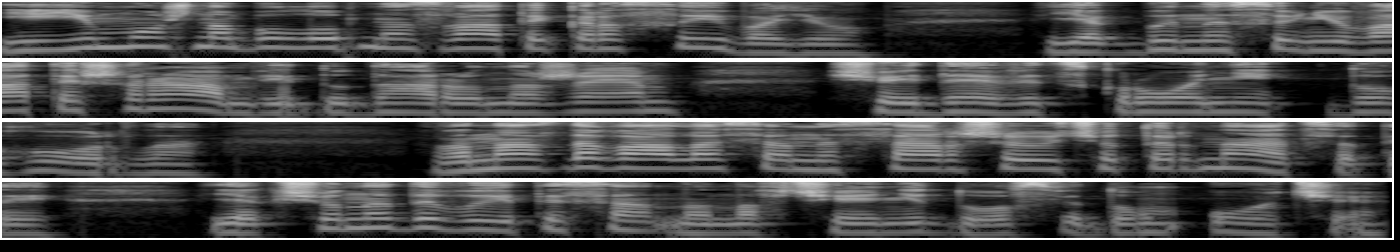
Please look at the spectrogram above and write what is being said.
Її можна було б назвати красивою, якби не синювати шрам від удару ножем, що йде від скроні до горла. Вона здавалася не старшою 14, якщо не дивитися на навчені досвідом очі.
